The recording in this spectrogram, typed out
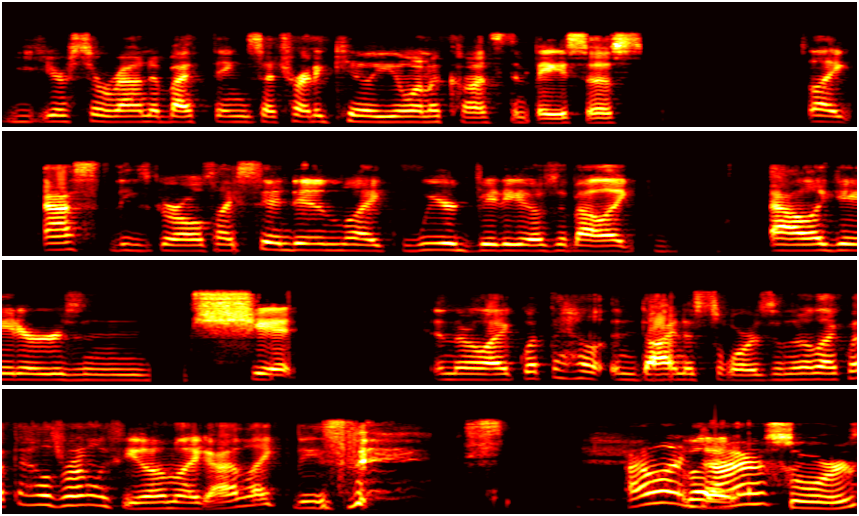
you're surrounded by things that try to kill you on a constant basis. Like, ask these girls. I send in like weird videos about like alligators and shit, and they're like, "What the hell?" and dinosaurs, and they're like, "What the hell's wrong with you?" I'm like, "I like these things." I like But- dinosaurs.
